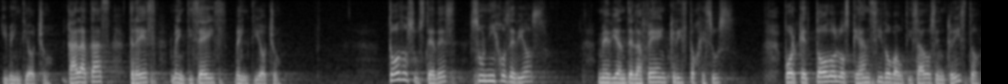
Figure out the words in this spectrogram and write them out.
y 28. Gálatas 3, 26, 28. Todos ustedes son hijos de Dios mediante la fe en Cristo Jesús, porque todos los que han sido bautizados en Cristo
